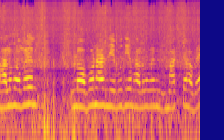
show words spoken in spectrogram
ভালোভাবে লবণ আর লেবু দিয়ে ভালোভাবে মাখতে হবে।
